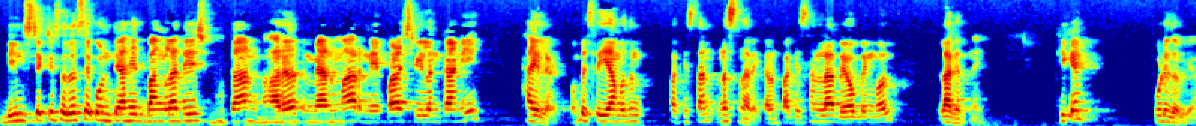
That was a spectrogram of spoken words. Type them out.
बिमस्टेकचे सदस्य कोणते आहेत? बांगलादेश भूतान भारत म्यानमार नेपाळ श्रीलंका आणि थायलंड. ऑब्विसली यामधून पाकिस्तान नसणार आहे. कारण पाकिस्तानला बे ऑफ बेंगॉल लागत नाही. ठीक आहे? पुढे जाऊया.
